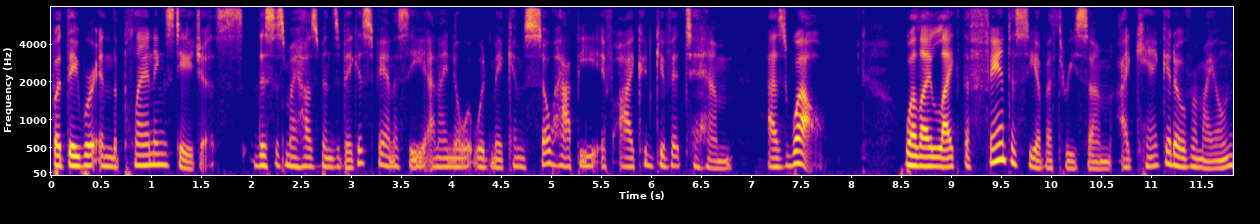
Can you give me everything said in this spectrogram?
but they were in the planning stages. This is my husband's biggest fantasy, and I know it would make him so happy if I could give it to him as well. While I like the fantasy of a threesome, I can't get over my own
